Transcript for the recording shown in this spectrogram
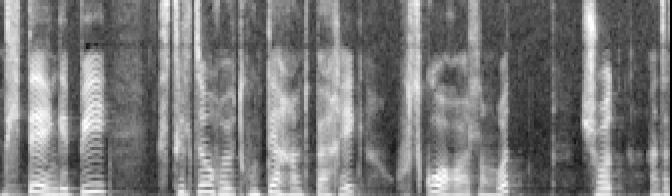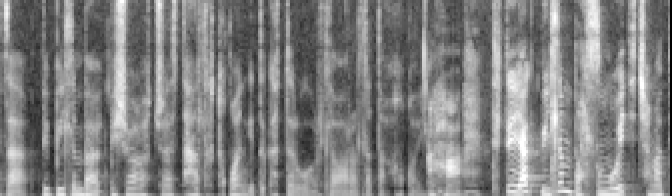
Гэхдээ ингээд би сэтгэл зүйн хувьд хүнтэй хамт байхыг хүсэхгүй байгаа болонгууд шууд анзаа за би бэлэн биш байгаа учраас таалагдахгүй байна гэдэг категори руу оруулаад байгаа байхгүй юу? Аха. Гэтэ яг бэлэн болсон үед чамд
